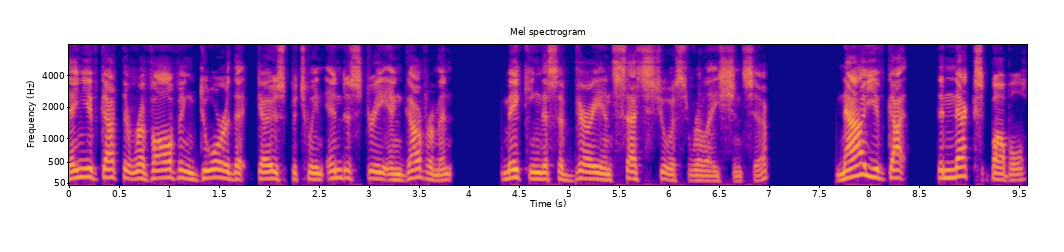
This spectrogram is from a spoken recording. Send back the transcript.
then you've got the revolving door that goes between industry and government, making this a very incestuous relationship. Now you've got the next bubble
